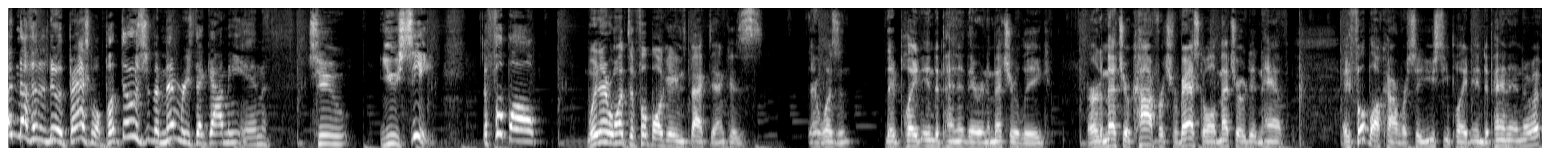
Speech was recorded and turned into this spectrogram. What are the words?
had nothing to do with basketball, but those are the memories that got me in to UC. The football, we never went to football games back then because there wasn't. They played independent. They were in a Metro League or the Metro Conference for basketball. Metro didn't have a football conference, so UC played independent. And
